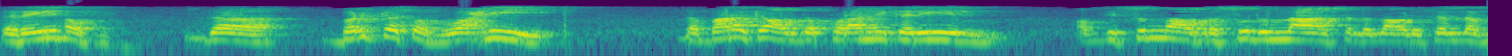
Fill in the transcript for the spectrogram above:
The rain of the barakat of wahi, the barakah of the Quran Kareem, of the sunnah of Rasulullah sallallahu alaihi wasallam,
